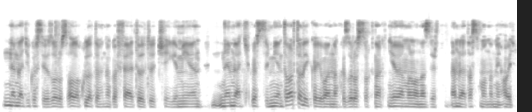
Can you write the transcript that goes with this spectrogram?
nem látjuk azt, hogy az orosz alakulatoknak a feltöltöttsége milyen, nem látjuk azt, hogy milyen tartalékai vannak az oroszoknak, nyilvánvalóan azért nem lehet azt mondani, hogy,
